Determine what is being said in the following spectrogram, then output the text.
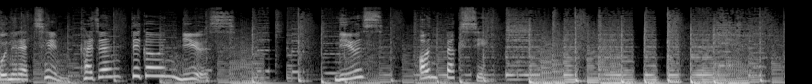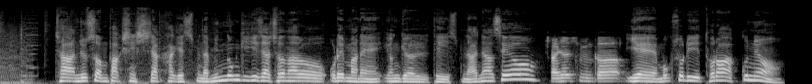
오늘 아침 가장 뜨거운 뉴스 뉴스 언박싱 자 뉴스 언박싱 시작하겠습니다. 민동기 기자 전화로 오랜만에 연결돼 있습니다. 안녕하세요. 안녕하십니까. 예 목소리 돌아왔군요.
